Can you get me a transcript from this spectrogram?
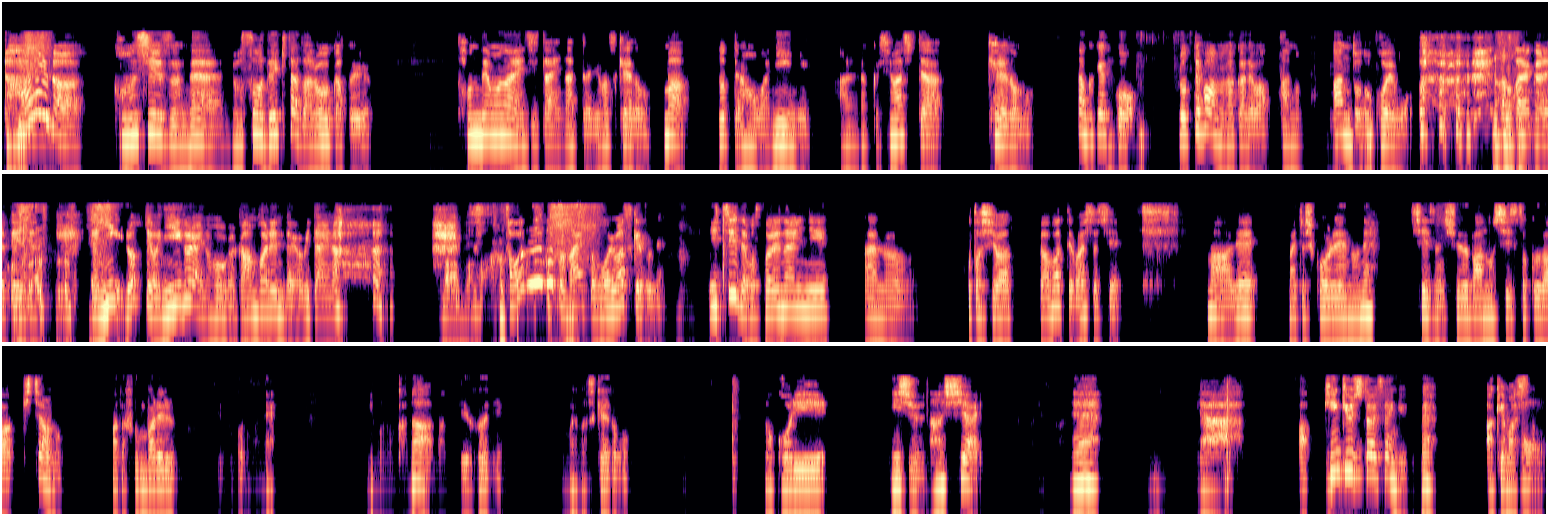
誰が今シーズンね、予想できただろうかという、とんでもない事態になっておりますけれども、まあ、ロッテの方は2位に陥落しましたけれども、なんか結構、ロッテファンの中では、あの、安堵の声も 囁かれていて、いや、にロッテは2位ぐらいの方が頑張れんだよ、みたいな。まあまあ。そんなことないと思いますけどね。1位でもそれなりに、あの、今年は頑張ってましたし、まああれ、毎年恒例のね、シーズン終盤の失速が来ちゃうの、まだ踏ん張れるっていうところがね、いいものかな、なんていうふうに思いますけれども。残り20何試合ね。いやー、あ、緊急事態宣言ね、明けました。は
